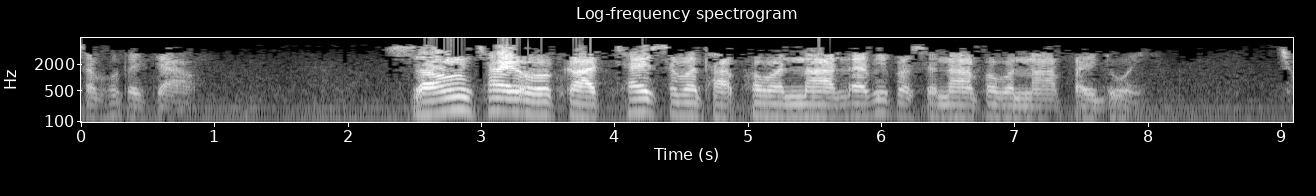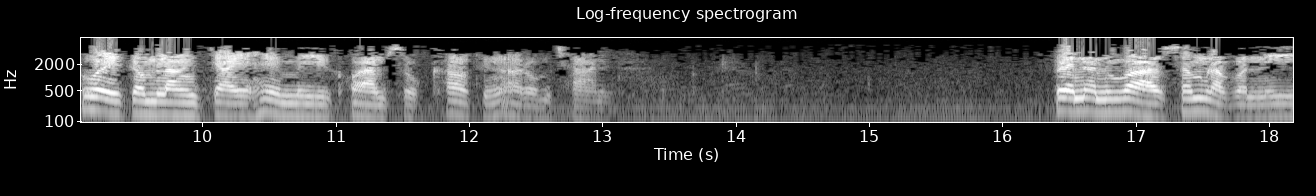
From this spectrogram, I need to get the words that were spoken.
สัมพุทธเจ้า สองใช้โอกาสใช้สมถะภาวนาและวิปัสสนาภาวนาไปด้วย ช่วยกำลังใจให้มีความสุขเข้าถึงอารมณ์ฌานเป็นอันว่าสำหรับวันนี้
